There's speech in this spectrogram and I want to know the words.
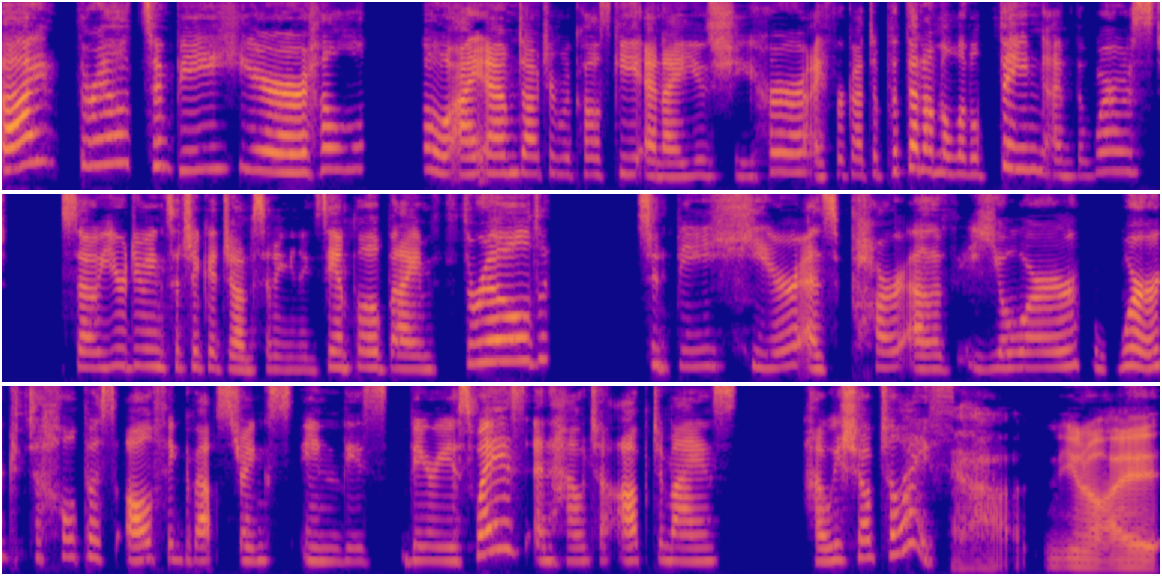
I'm thrilled to be here. Hello. I am Dr. Michalski and I use she, her. I forgot to put that on the little thing. I'm the worst. So you're doing such a good job setting an example, but I am thrilled to be here as part of your work to help us all think about strengths in these various ways and how to optimize how we show up to life. Yeah. You know, I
